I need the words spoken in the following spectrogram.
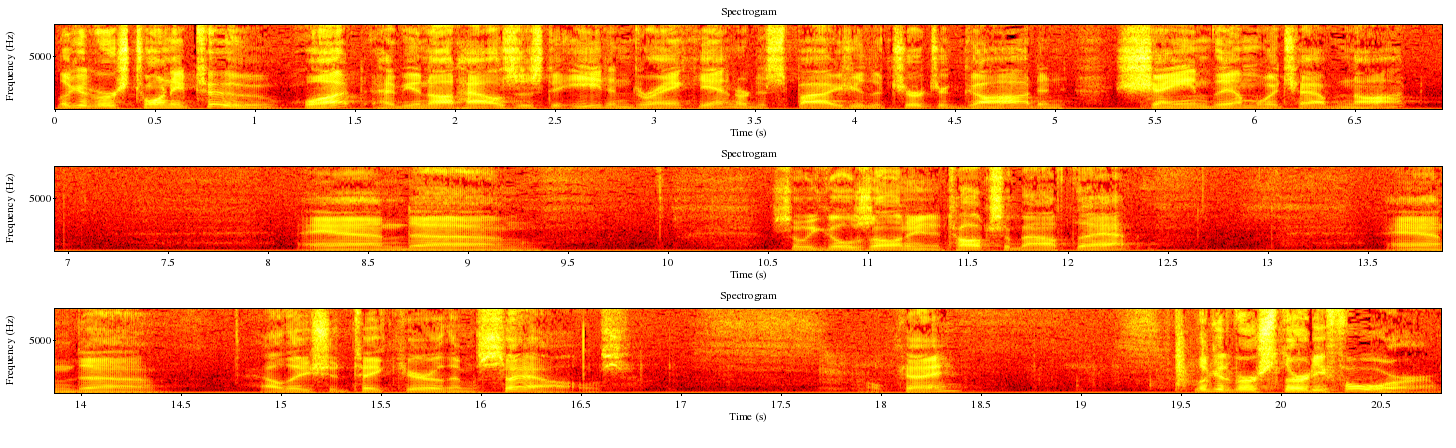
Look at verse 22. What? Have you not houses to eat and drink in, or despise you the church of God and shame them which have not? And um, so he goes on and he talks about that and uh, how they should take care of themselves. Okay? Look at verse 34.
